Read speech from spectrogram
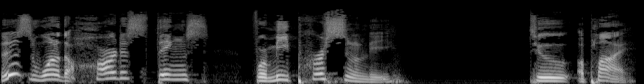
So this is one of the hardest things for me personally to apply.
